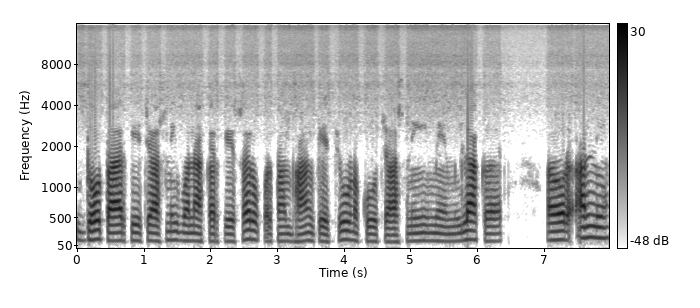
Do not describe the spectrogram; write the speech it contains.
दो तार की चाशनी बना करके सर्वप्रथम भाँग के चूर्ण को चाशनी में मिलाकर और अन्य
